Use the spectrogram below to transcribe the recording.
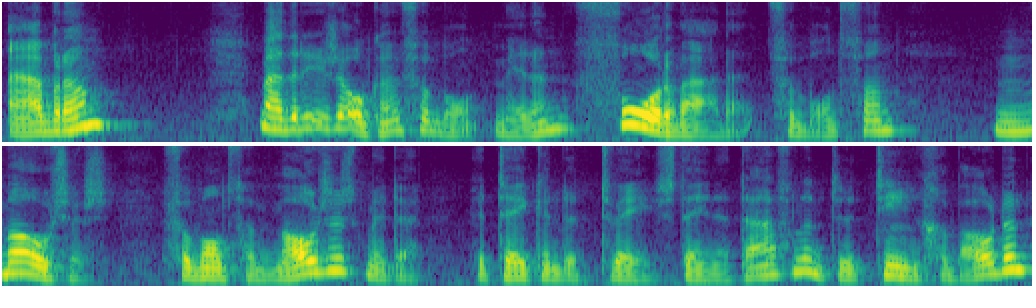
Abraham. Maar er is ook een verbond met een voorwaarde, verbond van Mozes. Verbond van Mozes met de getekende twee stenen tafelen, de tien geboden,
